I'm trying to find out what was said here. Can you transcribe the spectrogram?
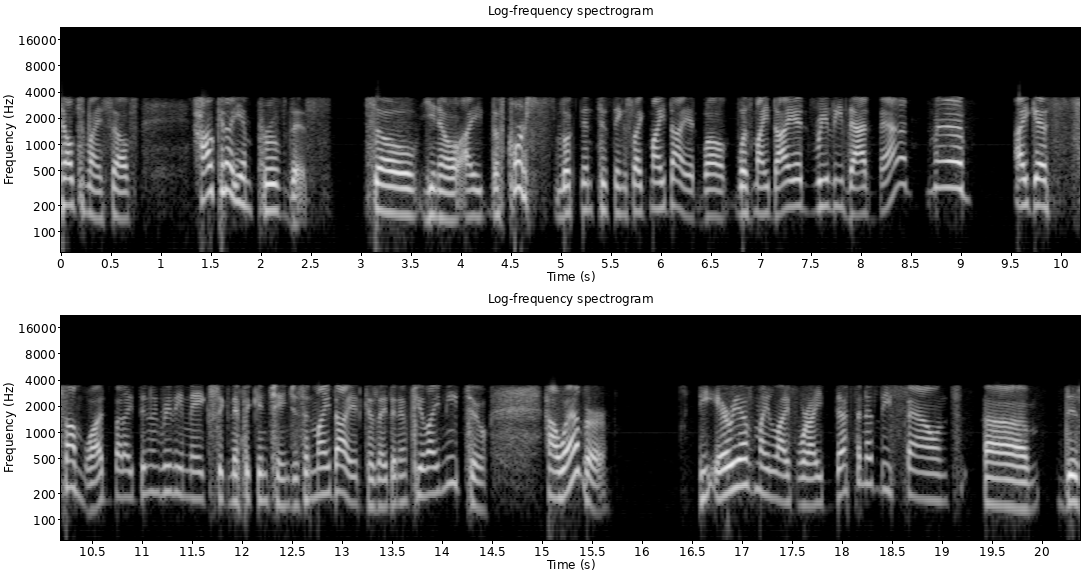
tell to myself, how can I improve this? So, you know, I of course looked into things like my diet. Well, was my diet really that bad? Eh, I guess somewhat, but I didn't really make significant changes in my diet because I didn't feel I need to. However, the area of my life where I definitely found um, this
